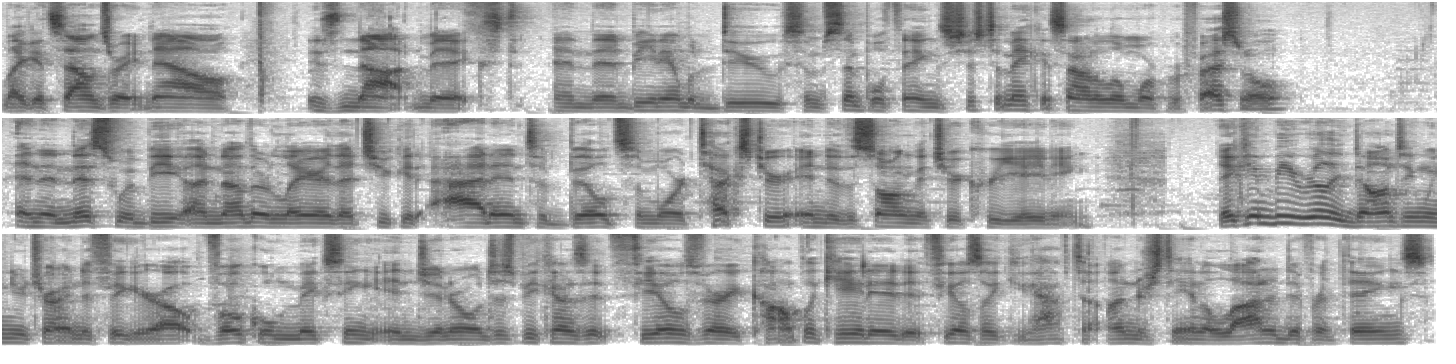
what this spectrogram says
like it sounds right now is not mixed. And then being able to do some simple things just to make it sound a little more professional and then this would be another layer that you could add in to build some more texture into the song that you're creating. It can be really daunting when you're trying to figure out vocal mixing in general just because it feels very complicated. It feels like you have to understand a lot of different things.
